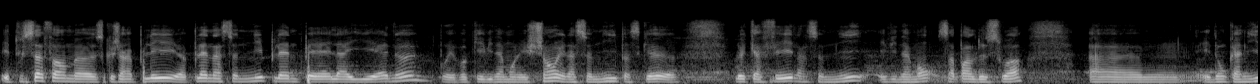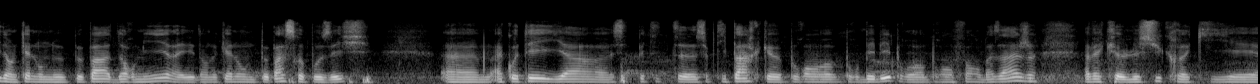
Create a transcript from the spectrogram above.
Et tout ça forme ce que j'ai appelé pleine insomnie, pleine P-L-A-I-N, pour évoquer évidemment les champs et l'insomnie, parce que le café, l'insomnie, évidemment, ça parle de soi. Euh, et donc un lit dans lequel on ne peut pas dormir et dans lequel on ne peut pas se reposer. Euh, à côté, il y a euh, ce petit parc pour, bébés, pour, pour, enfants en bas âge, avec le sucre qui est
